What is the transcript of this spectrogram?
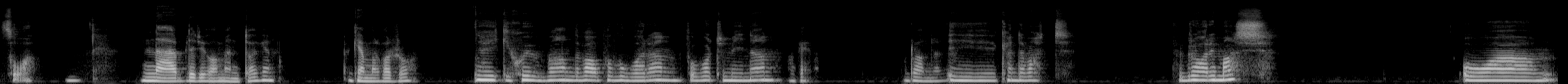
Så. Mm. När blev du omhändertagen? Hur gammal var du då? Jag gick i sjuan. Det var på våren, på vårterminen. Okej. Okay. Och då hamnade du? I, kan det ha varit februari, mars. Och um,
